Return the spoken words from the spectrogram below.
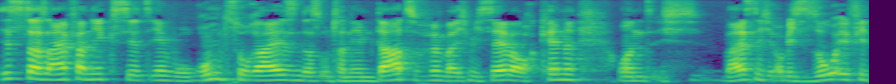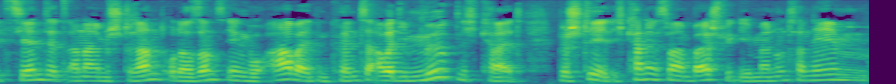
ist das einfach nichts, jetzt irgendwo rumzureisen, das Unternehmen da zu führen, weil ich mich selber auch kenne und ich weiß nicht, ob ich so effizient jetzt an einem Strand oder sonst irgendwo arbeiten könnte, aber die Möglichkeit besteht. Ich kann jetzt mal ein Beispiel geben. Mein Unternehmen,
